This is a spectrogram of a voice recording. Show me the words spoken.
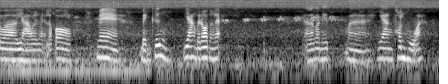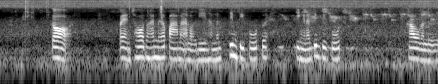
ตัวยาวเลยแหละ แล้วก็แม่แบ่งครึ่งย่างไปรอบนึงแล้วแล้วก็นี่มาย่างท่อนหัว ก็ แฟนชอบนะคะเนื้อปลามันอร่อยดีทำน้ำจิ้มซีฟู้ดด้วย กินกับน้ำจิ้มซีฟู้ดเข้ากันเลย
